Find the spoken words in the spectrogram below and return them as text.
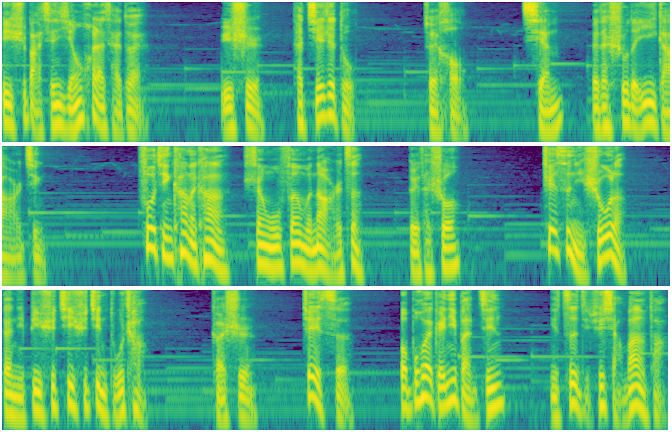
必须把钱赢回来才对。于是他接着赌，最后钱被他输得一干二净。父亲看了看身无分文的儿子，对他说：“这次你输了，但你必须继续进赌场。可是这次……”我不会给你本金，你自己去想办法。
